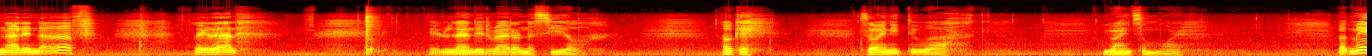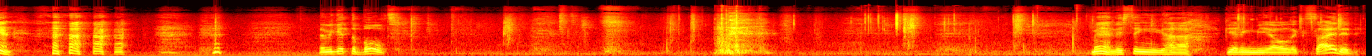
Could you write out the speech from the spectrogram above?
Not enough. Look at that. It landed right on the seal. Okay, so I need to uh, grind some more. But man, let me get the bolt. Man, this thing is uh, getting me all excited.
